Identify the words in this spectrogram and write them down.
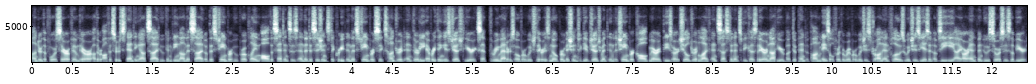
under the four seraphim there are other officers standing outside who convene on this side of this chamber who proclaim all the sentences and the decisions decreed in this chamber. 630 everything is judged here except three matters over which there is no permission to give judgment in the chamber called merit. These are children life and sustenance because they are not here but depend upon Mazel for the river which is drawn and flows which is Yesod of Zeir and whose source is the beard.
